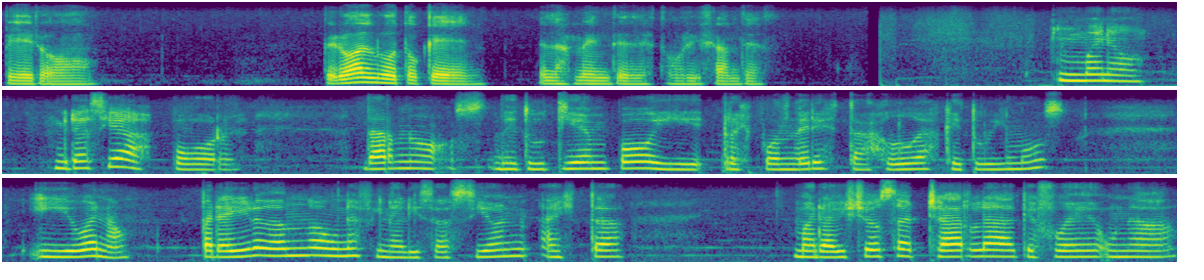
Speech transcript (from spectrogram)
pero, pero algo toqué en, en las mentes de estos brillantes. Bueno, gracias por darnos de tu tiempo y responder estas dudas que tuvimos. Y bueno, para ir dando una finalización a esta maravillosa charla que fue una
